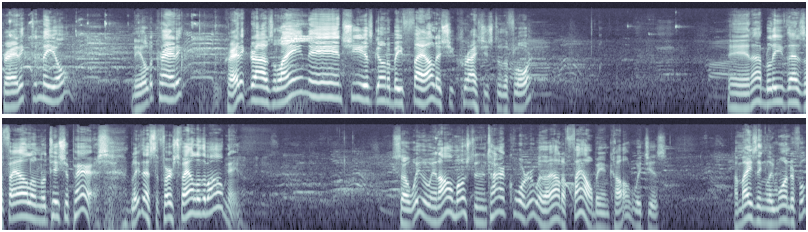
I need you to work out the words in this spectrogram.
Craddock to Neal. Neal to Craddock. Craddock drives the lane, and she is going to be fouled as she crashes to the floor. And I believe that is a foul on Letitia Paris. I believe that's the first foul of the ball game. So we went almost an entire quarter without a foul being called, which is amazingly wonderful.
